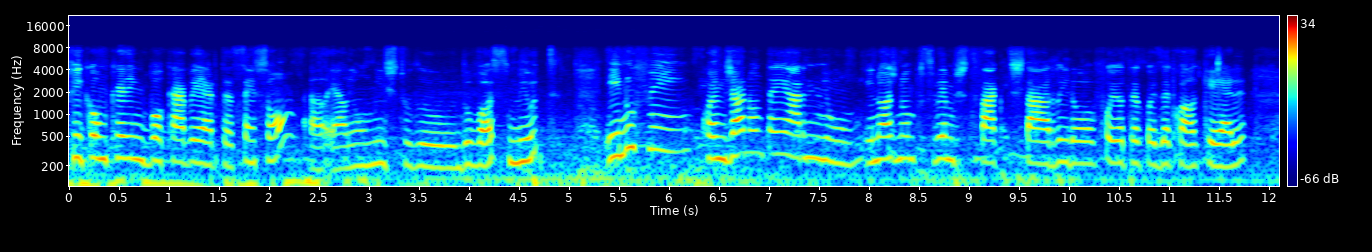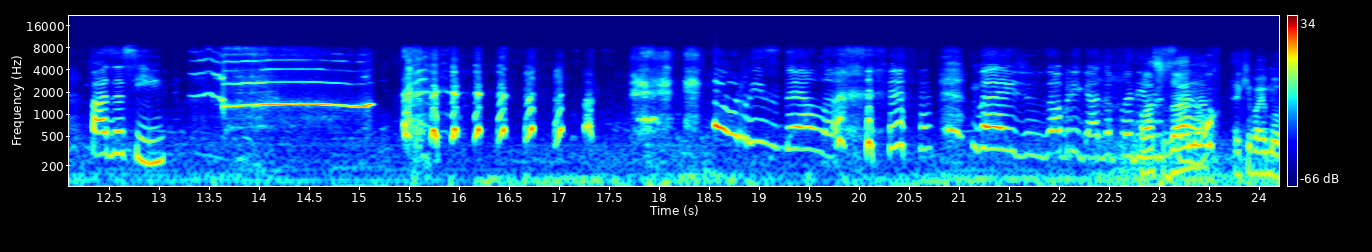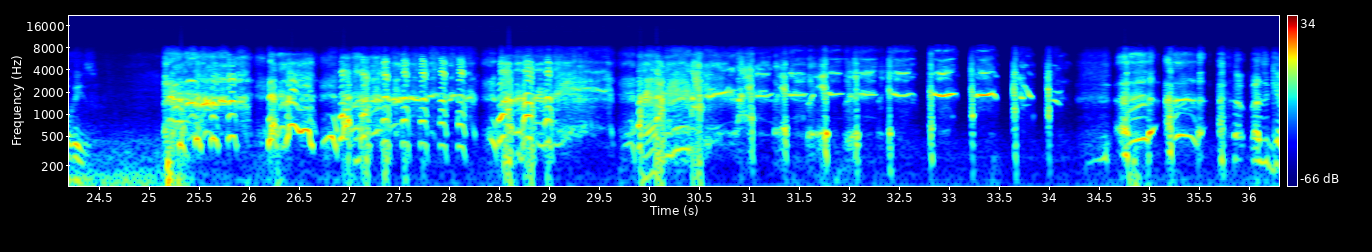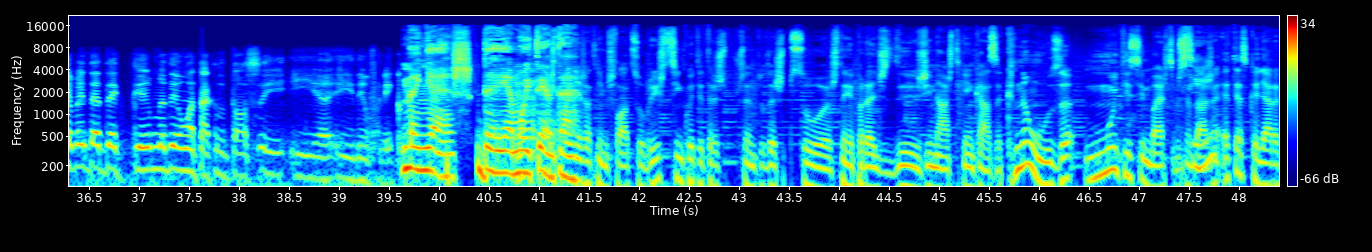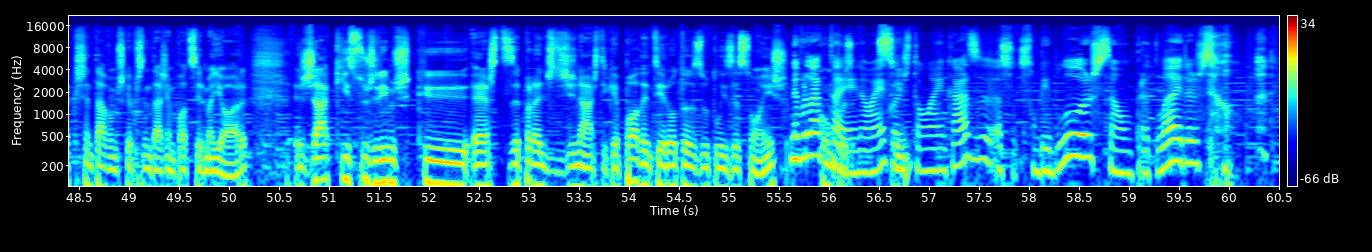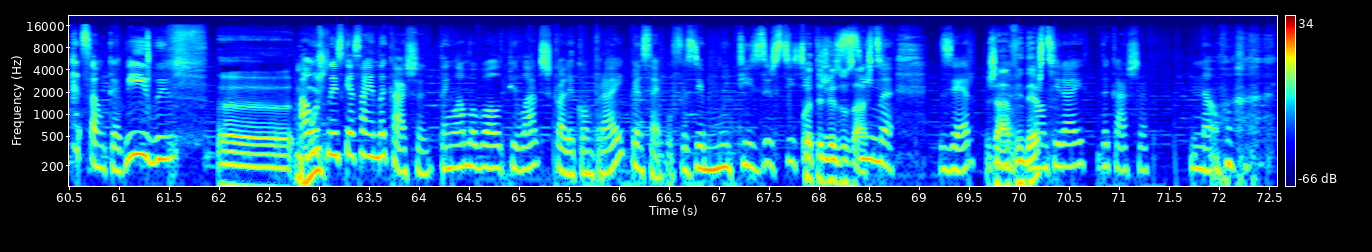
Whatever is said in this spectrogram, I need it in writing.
Fica um bocadinho de boca aberta, sem som. É ali um misto do, do vosso mute. E no fim, quando já não tem ar nenhum e nós não percebemos se de facto está a rir ou foi outra coisa qualquer, faz assim. Obrigada pela diversão. Olá, Susana, aqui vai o meu riso. Basicamente até que me deu um ataque de tosse e, e, eh, e deu fanico. Manhãs da M80. Já tínhamos falado sobre isto. 53% das pessoas têm aparelhos de ginástica em casa que não usa, muitíssimo baixa porcentagem. Até se calhar acrescentávamos que a porcentagem pode ser maior, já que sugerimos que estes aparelhos de ginástica podem ter outras utilizações. Na verdade, têm, não é? Sim. Quando estão lá em casa, são bibelôs, são prateleiras, são, são cabides. Uh, Há muito... uns que nem sequer saem da caixa. Tenho lá uma bola de pilates que, olha, comprei tirei, pensei, vou fazer muito exercício Quantas aqui vezes em usaste? cima. Zero. Já a vendeste? Não tirei da caixa. Não.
